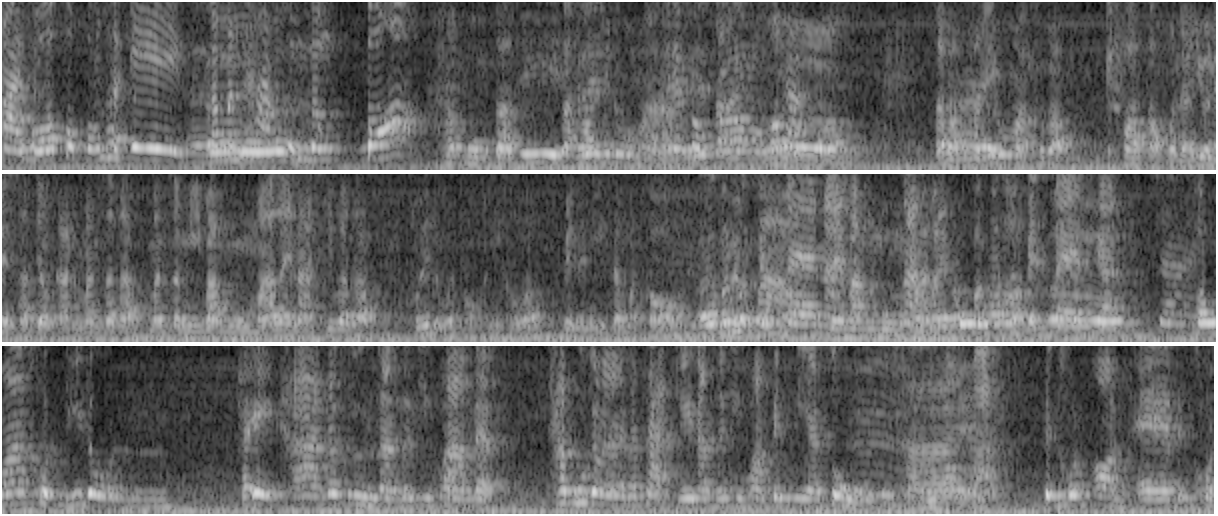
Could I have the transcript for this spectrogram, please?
ตายเพราะว่าปกป้องเธอเอง แต่มันหักมุมตรงเบาะหักมุมตรงที่แต่เท่าที่ดูมาไม่ได้ตายเพราะว่าเอปกอป้อง แต่แบบเท่าที่ดูมาคือแบบพอสองคนเนี้ยอยู่ในช็อตเดียวกัน มันจะแบบมันจะมีบางมุมมากเลยนะที่ว่าแบบเฮ้ยหรือว่าสองคนนี้เขาแบบเป็นอันนี้กันมาก่อนเออมันเหมือนเป็นแฟนอะในบางมุมหนังอะมันในปูบางมาช็เหมืออตนเป็นแฟนกัน ใช่ เพราะว่าคนที่โดนพระเอกฆ่าก็คือนางจะมีความแบบ ถ้าพูดกันในภาษาเกย์นางจะมีความเป็นเมียสูงอืม ใช่นึกออกปะเป็นคนอ่อนแอเป็นคน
